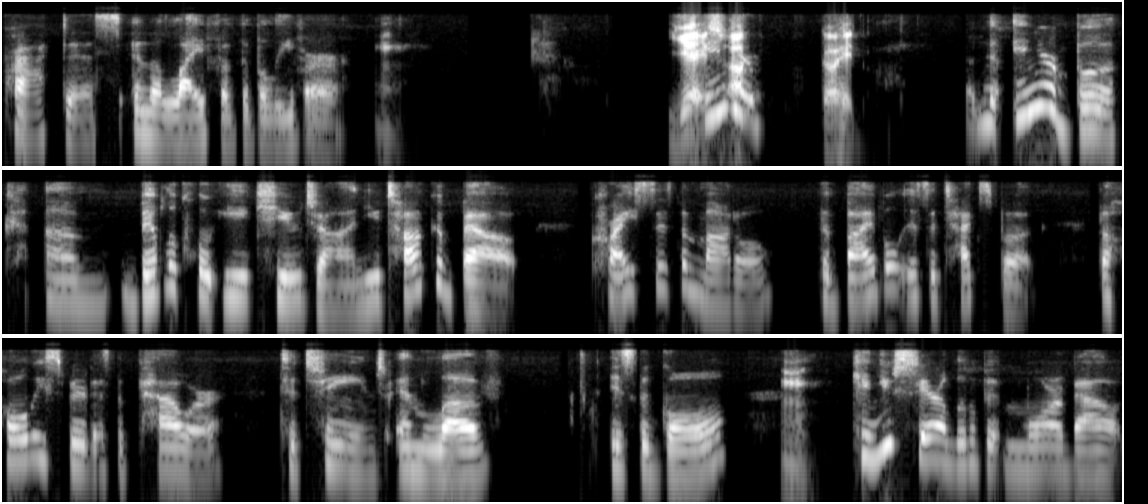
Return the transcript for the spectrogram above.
practice in the life of the believer. Mm. Yes. Uh, your, go ahead. In your book, um, Biblical EQ, John, you talk about Christ as the model, the Bible is a textbook, the Holy Spirit is the power to change, and love is the goal. Mm. Can you share a little bit more about,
